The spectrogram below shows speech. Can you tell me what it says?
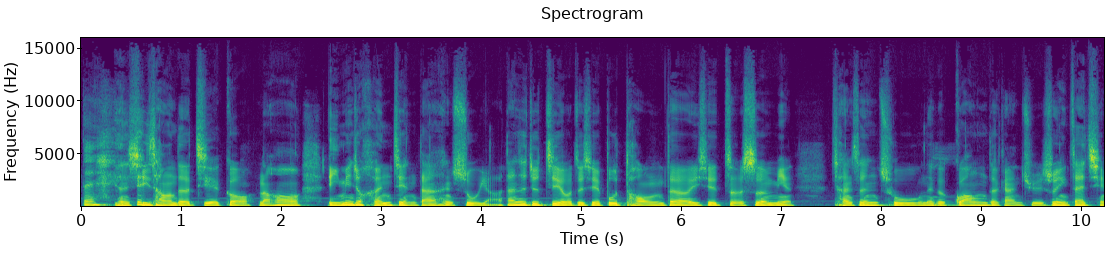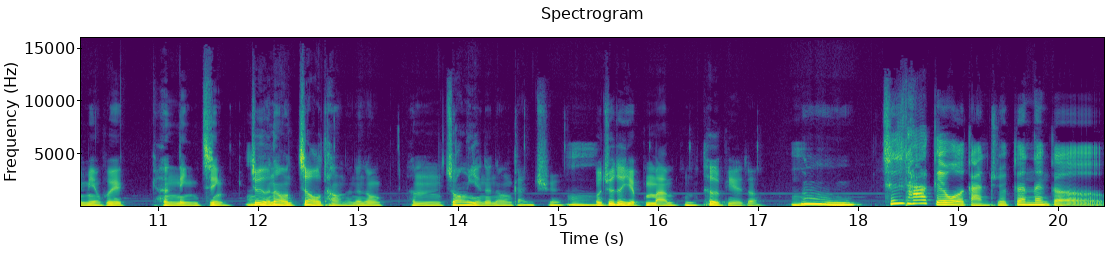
对，很细长的结构，然后里面就很简单、很素雅，但是就借由这些不同的一些折射面，产生出那个光的感觉，所以你在前面会很宁静，就有那种教堂的那种很庄严的那种感觉。嗯，我觉得也蛮特别的。嗯。其实他给我的感觉跟那个，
